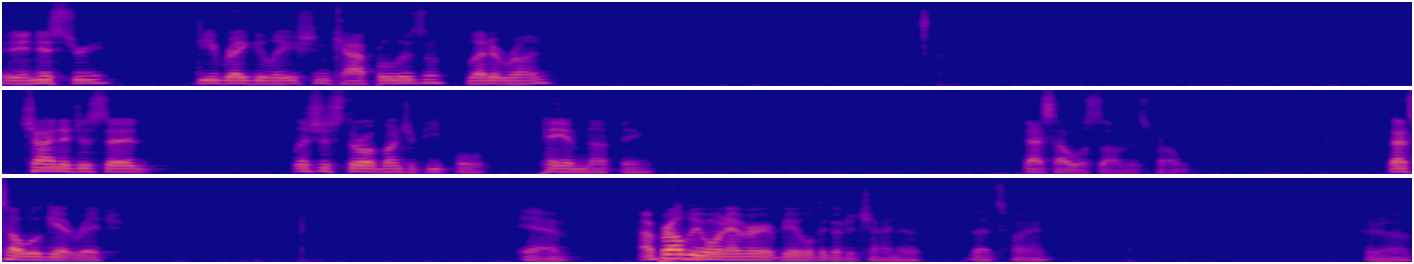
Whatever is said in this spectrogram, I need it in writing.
an industry, deregulation, capitalism, let it run. China just said, let's just throw a bunch of people, pay them nothing. That's how we'll solve this problem. That's how we'll get rich. Yeah. I probably won't ever be able to go to China, but that's fine. I don't know.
